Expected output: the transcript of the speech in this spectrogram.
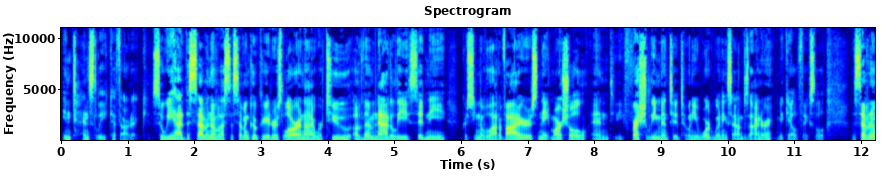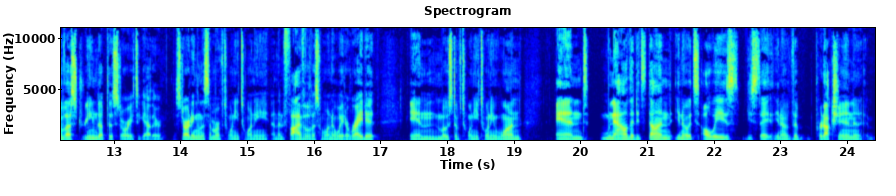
intensely cathartic. So we had the seven of us, the seven co-creators. Laura and I were two of them: Natalie, Sydney, Christina Vallada Vyers, Nate Marshall, and the freshly minted Tony Award-winning sound designer Mikhail Fiksel. The seven of us dreamed up this story together, starting in the summer of 2020, and then five of us went away to write it in most of 2021. And now that it's done, you know, it's always you say, you know, the production.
